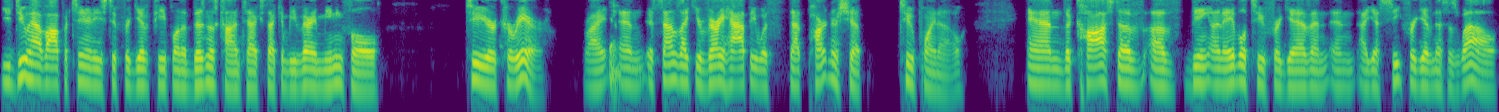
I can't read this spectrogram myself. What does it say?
you do have opportunities to forgive people in a business context that can be very meaningful to your career, right? Yeah. And it sounds like you're very happy with that partnership 2.0 and the cost of of being unable to forgive and and I guess seek forgiveness as well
